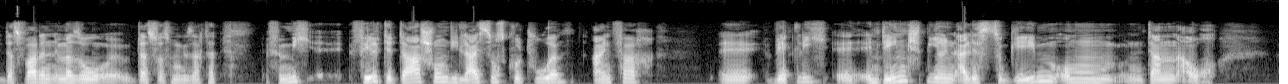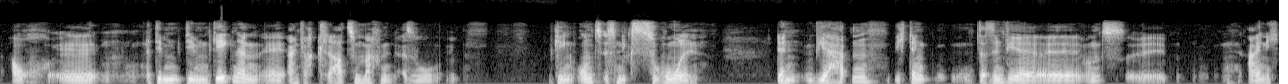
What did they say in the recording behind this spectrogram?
Das war dann immer so das, was man gesagt hat. Für mich fehlte da schon die Leistungskultur, einfach äh, wirklich äh, in den Spielen alles zu geben, um dann auch auch äh, dem, dem Gegnern äh, einfach klar zu machen, also gegen uns ist nichts zu holen. Denn wir hatten, ich denke, da sind wir äh, uns äh, einig,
